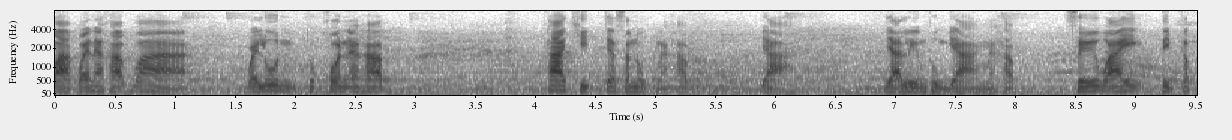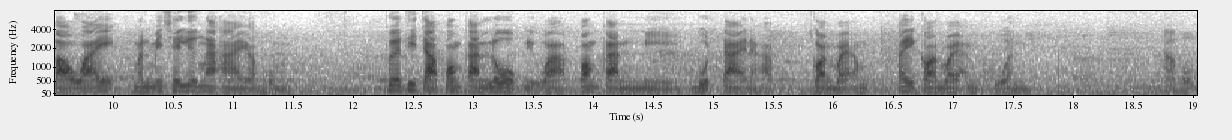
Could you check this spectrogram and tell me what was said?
ฝากไว้นะครับว่าวัยรุ่นทุกคนนะครับ ถ้าคิดจะสนุกนะครับ อย่าอย่าลืมถุงยางนะครับ ซื้อไว้ติดกระเป๋าไว้ มันไม่ใช่เรื่องน่าอายครับผม เพื่อที่จะป้องกันโรคหรือว่าป้องกันมีบุตรได้นะครับ ก่อนวัยอันไอ้ก่อนวัยอันควรครับผม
